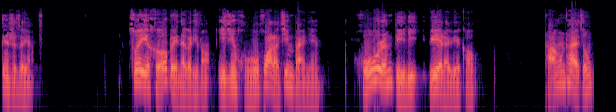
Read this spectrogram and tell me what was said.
更是这样。所以河北那个地方已经胡化了近百年，胡人比例越来越高。唐太宗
